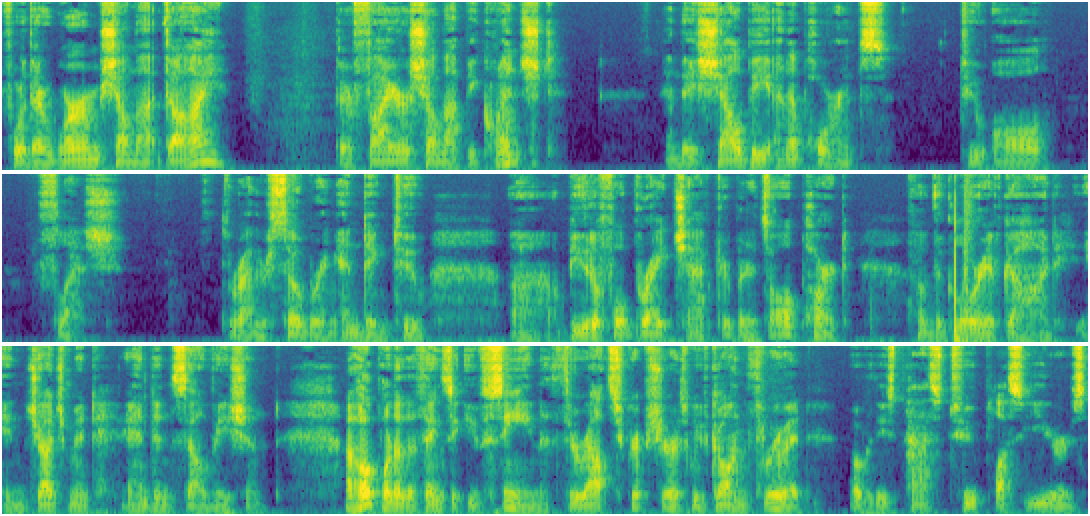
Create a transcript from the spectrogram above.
for their worm shall not die, their fire shall not be quenched, and they shall be an abhorrence to all flesh. It's a rather sobering ending to uh, a beautiful, bright chapter, but it's all part of the glory of God in judgment and in salvation. I hope one of the things that you've seen throughout Scripture as we've gone through it over these past two plus years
